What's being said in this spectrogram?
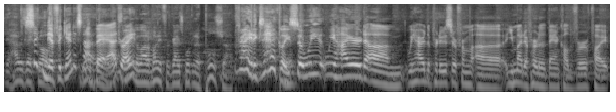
Yeah, how does that go? significant it's Yeah, not yeah, bad it's right a lot of money for guys working at pool shops. Right, exactly. So we we hired um, we hired the producer from uh, you might have heard of the band called Verve Pipe.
